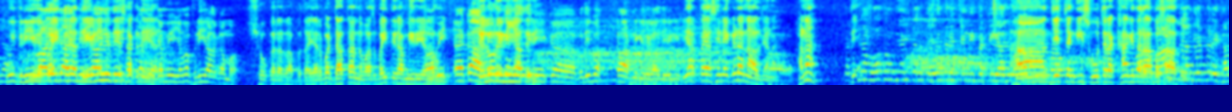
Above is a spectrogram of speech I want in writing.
ਕੋਈ ਗਰੀਬ ਇਹ ਆ ਬਾਈ ਜੇ ਤੇਰਾ ਦੇਣ ਆ ਹੀ ਜੇ ਨਹੀਂ ਦੇ ਸਕਦੇ ਯਾਰ। ਜਮੀ ਜਮਾ ਫ੍ਰੀ ਵਾਲਾ ਕੰਮ ਆ। ਸ਼ੁਕਰ ਆ ਰੱਬ ਦਾ ਯਾਰ ਵੱਡਾ ਧੰਨਵਾਦ ਬਾਈ ਤੇਰਾ ਮੇਰੇ ਹਾਂ ਵੀ ਵੱਲੋਂ ਐ ਘਾਟ ਦਿਲੋਂ ਕਿਸੇ ਗੱਲ ਦੀ ਤੇਰੀ। ਇੱਕ ਕੁਲਦੀਪ ਘਾਟ ਨਹੀਂ ਕਿਸੇ ਗੱਲ ਦੀ ਹੈਗੀ। ਯਾਰ ਪੈਸੇ ਨੇ ਕਿਹੜਾ ਨਾਲ ਜਾਣਾ? ਹਨਾ? ਤੇ ਕੱਟੀਆਂ ਬਹੁਤ ਆਉਂਦੀਆਂ ਜੀ ਚੱਲ ਕਿਸੇ ਦੇ ਘਰੇ ਚੰਗੀ ਕੱਟੀ ਆ ਜਾਊ ਹਾਂ ਜੇ ਚੰਗੀ ਸੋਚ ਰੱਖਾਂਗੇ ਤਾਂ ਰੱਬ ਸਾਥ ਦੇ ਆ ਘਰੇ ਖੜ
